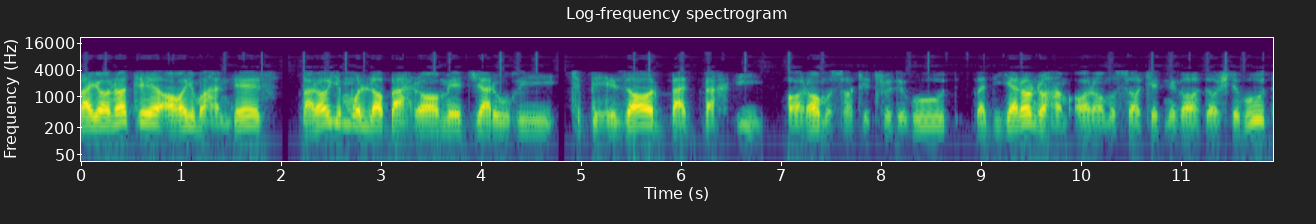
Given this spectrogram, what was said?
بیانات آقای مهندس برای ملا بهرام جروغی که به هزار بدبختی آرام و ساکت شده بود و دیگران را هم آرام و ساکت نگاه داشته بود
